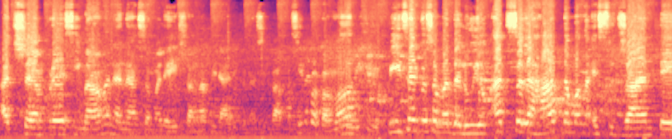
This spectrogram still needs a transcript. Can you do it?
At syempre, si Mama na nasa Malaysia, nga pinali ko na si Papa. Sino pa ba? Mga pinsan ko sa Mandaluyong at sa lahat ng mga estudyante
